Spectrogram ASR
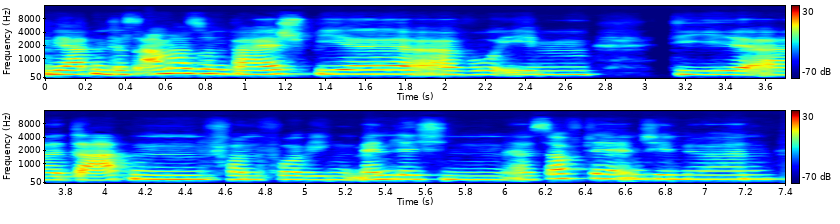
Wir hatten das Amazon-Beispiel, äh, wo eben die äh, Daten von vorwiegend männlichen äh, Softwareingenieuren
